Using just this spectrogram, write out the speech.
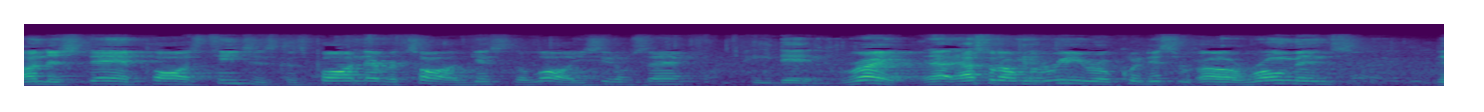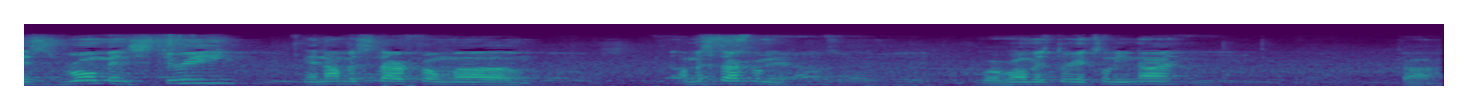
misunderstand Paul's teachings because Paul never taught against the law. You see what I'm saying? He didn't. Right. That's what I'm gonna read real quick. This uh Romans. This is Romans three, and I'm gonna start from um I'm gonna start from I was gonna do it. well, Romans 3 and 29? Come.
